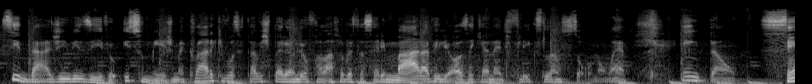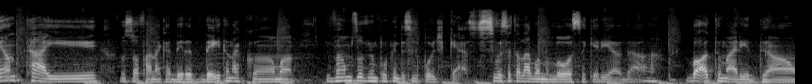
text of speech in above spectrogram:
Cidade Invisível. Isso mesmo, é claro que você estava esperando eu falar sobre essa série maravilhosa que a Netflix lançou, não é? Então, senta aí no sofá, na cadeira, deita na cama e vamos ouvir um pouquinho desse podcast. Se você tá lavando louça, querida, bota o maridão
